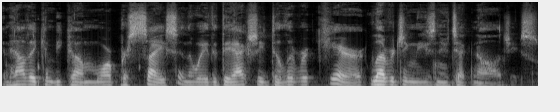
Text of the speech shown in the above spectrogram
and how they can become more precise in the way that they actually deliver care leveraging these new technologies.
